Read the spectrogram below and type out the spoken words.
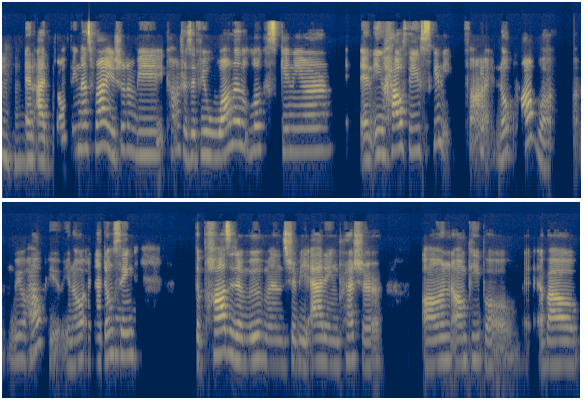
Mm-hmm. And I don't think that's right. You shouldn't be conscious. If you want to look skinnier and in healthy, skinny, fine, yeah. no problem. We'll help you, you know. And I don't think the positive movements should be adding pressure on on people about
